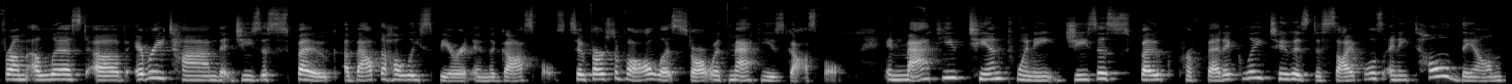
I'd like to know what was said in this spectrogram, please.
from a list of every time that Jesus spoke about the Holy Spirit in the gospels. So first of all, let's start with Matthew's gospel. In Matthew 10 20, Jesus spoke prophetically to his disciples and he told them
